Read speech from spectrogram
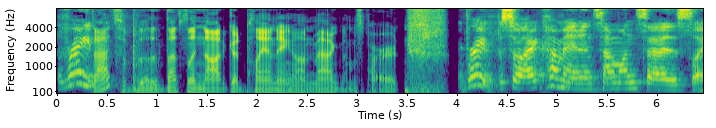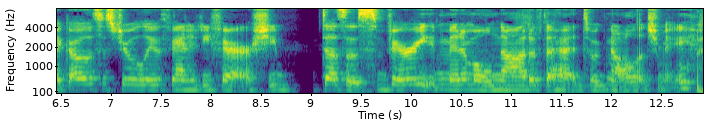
right, That's uh, that's the not good planning on Magnum's part. right. So I come in and someone says like, "Oh, this is Julie with Vanity Fair." She does this very minimal nod of the head to acknowledge me.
